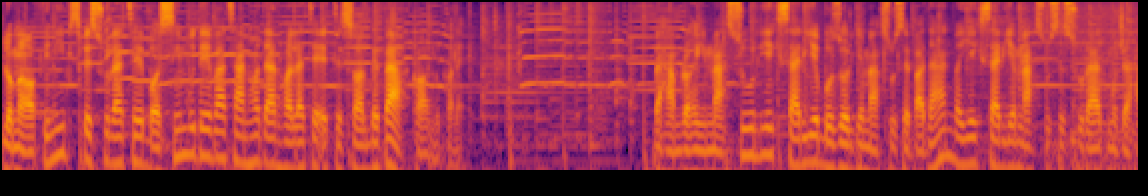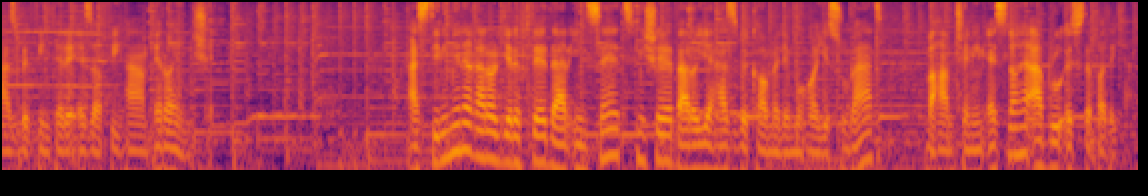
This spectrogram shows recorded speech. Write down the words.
لومئا فیلیپس به صورت باسیم بوده و تنها در حالت اتصال به برق کار می‌کنه. به همراه این محصول یک سری بزرگ مخصوص بدن و یک سری مخصوص صورت مجهز به فیلتر اضافی هم ارائه میشه. از تریمر قرار گرفته در این ست میشه برای حذف کامل موهای صورت و همچنین اصلاح ابرو استفاده کرد.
